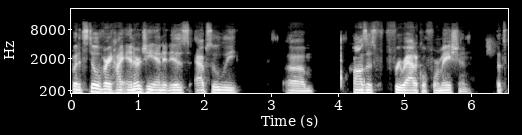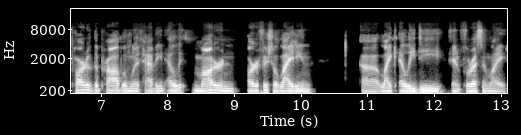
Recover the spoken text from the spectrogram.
but it's still very high energy and it is absolutely um, causes free radical formation. That's part of the problem with having L- modern artificial lighting uh, like LED and fluorescent light.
